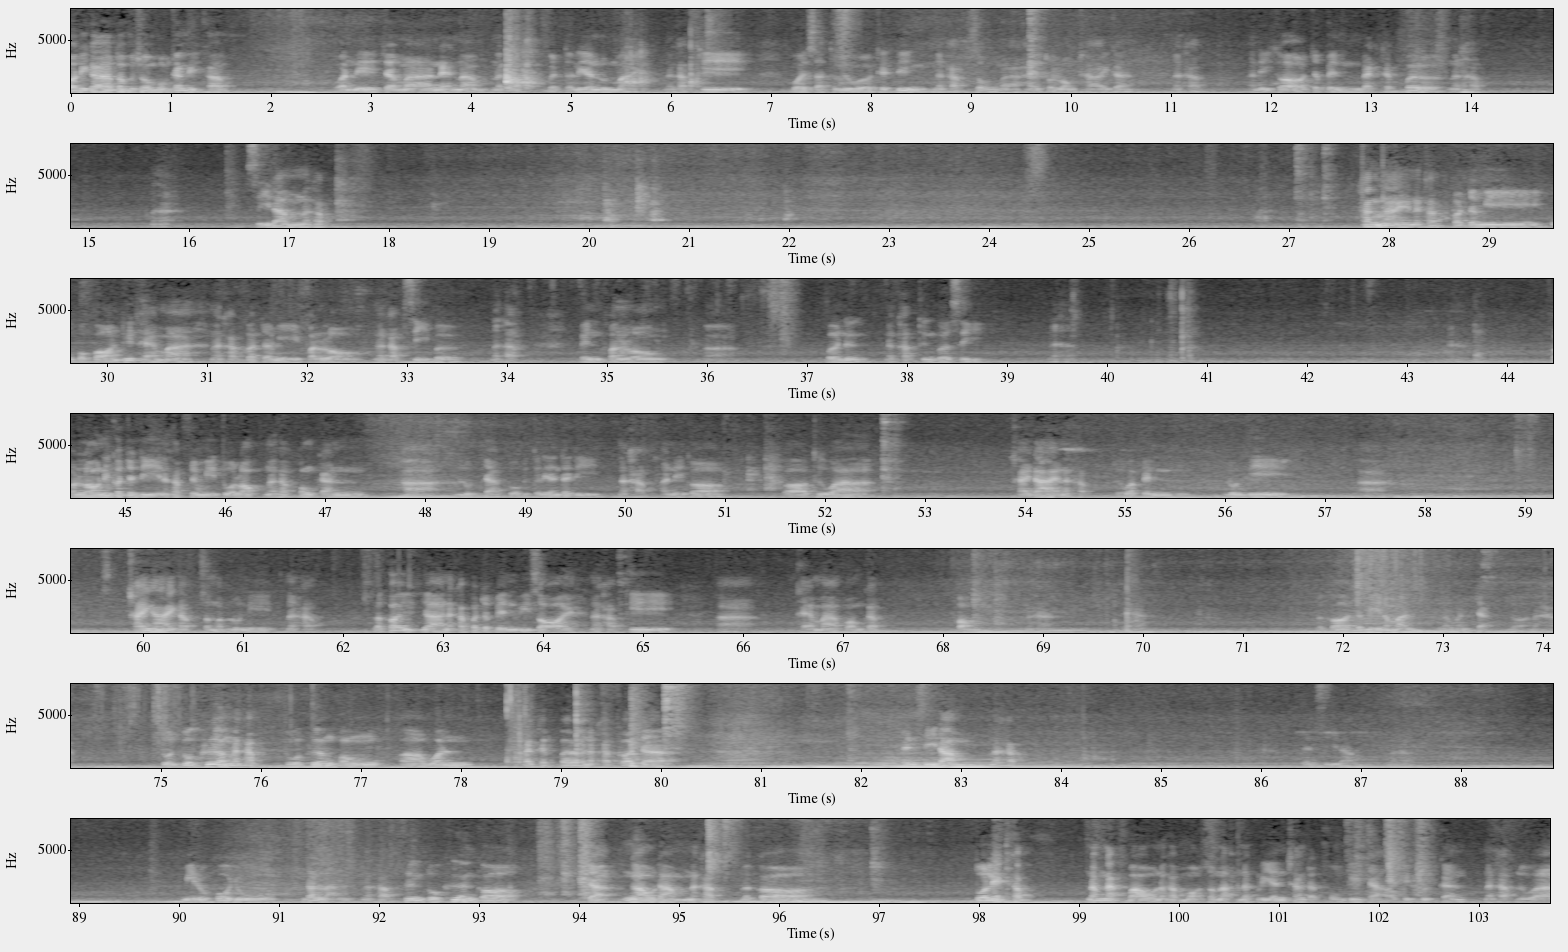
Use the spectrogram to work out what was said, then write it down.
วัสดีครับท่านผู้ชมผมช่างดิดครับ วันนี้จะมาแนะนำนะครับแบตเตอรี่รุ่นใหม่นะครับ ที่บริษัททวิเวอร์เทดดิ้งนะครับ ส่งมาให้ทดลองใช้กันนะครับ อันนี้ก็จะเป็นแบ็คเทปเปอร์นะครับนะฮะสีดำนะครับ ข้างในนะครับก็จะมีอุปกรณ์ที่แถมมานะครับ ก็จะมีฟันรองนะครับ4เบอร์นะครับ เป็นฟันรองเบอร์หนึ่งนะครับถึงเบอร์สี่นะฮะฟันรองนี่ก็จะดีนะครับ จะมีตัวล็อกนะครับ ป้องกันหลุดจากตัวแบตเตอรี่ได้ดีนะครับ อันนี้ก็ก็ถือว่าใช้ได้นะครับ ถือว่าเป็นรุ่นที่ ใช้ง่ายครับสำหรับรุ่นนี้นะครับ แล้วก็อีกอย่างนะครับก็จะเป็นหวีซอยนะครับที่แถมมาพร้อมกับกล่องนะฮะแล้วก็จะมีน้ำมันน้ำมันจักรนะนะครับ ส่วนตัวเครื่องนะครับ ตัวเครื่องของวันแบ็คเทปเปอร์นะครับก็จะเป็นสีดำนะครับ เป็นสีดำนะครับ มีโลโก้อยู่ด้านหลังนะครับ ซึ่งตัวเครื่องก็จะเงาดำนะครับ แล้วก็ ตัวเล็กครับน้ำหนักเบานะครับ เหมาะสำหรับนักเรียนช่างตัดผมที่จะเอาไปฝึกกันนะครับ หรือว่า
